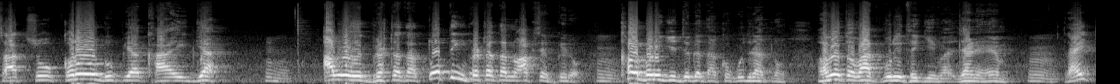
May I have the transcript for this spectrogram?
સાતસો કરોડ રૂપિયા ખાઈ ગયા. આવો એક ભ્રષ્ટાચાર તોતિંગ ભ્રષ્ટાચારનો આક્ષેપ કર્યો. ખળભળી ગઈ જગત આખું ગુજરાતનું. હવે તો વાત પૂરી થઈ ગઈ જાણે એમ. રાઈટ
